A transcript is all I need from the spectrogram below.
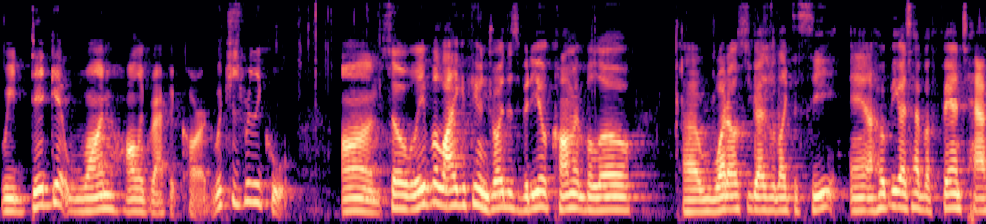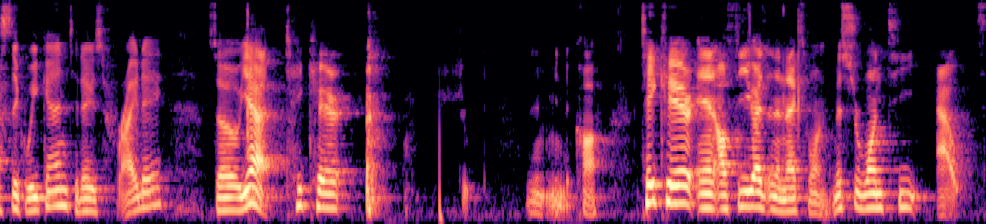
we did get one holographic card, which is really cool. Um, so leave a like if you enjoyed this video. Comment below uh, what else you guys would like to see. And I hope you guys have a fantastic weekend. Today's Friday. So yeah, take care. Shoot, I didn't mean to cough. Take care, and I'll see you guys in the next one. Mr. 1T out.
